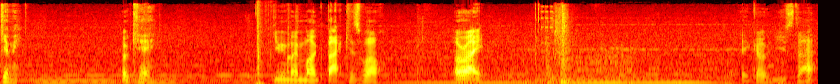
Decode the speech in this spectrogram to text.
Gimme. Okay. Give me my mug back as well. Alright. There you go, use that.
